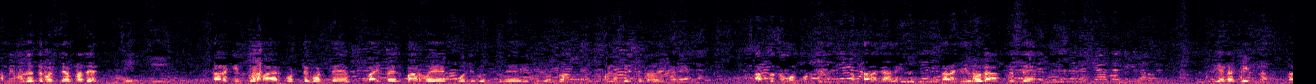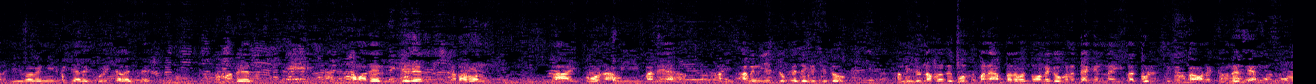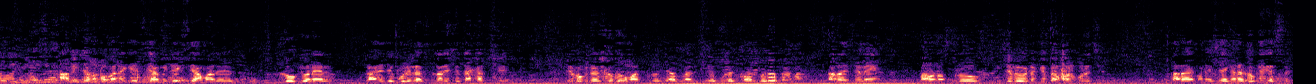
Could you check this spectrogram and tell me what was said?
আমি বোঝাতে পারছি আপনাদের? তারা কিন্তু ফায়ার করতে করতে বাইপাইল পার হয়ে পরিবুদ্ধ হয়ে এই পর্যন্ত পর্যন্ত এসে তারা এখানে আত্মসমর্পণ করছে। আর তারা জানে তারা যেভাবে আসতেছে এটা ঠিক না। তারা যেভাবে নির্বিচারে গুলি চালাচ্ছে আমাদের আমাদের নিজেদের সাধারণ ভাই, বোন, আমি মানে আমি- নিজের চোখে দেখেছি তো। আমি জন্য আপনাদের বলতে মানে আপনারা হয়তো অনেকে ওখানে দেখেন নাই বা দূরে ছিলেন বা অনেক শুনেছেন। আমি যখন ওখানে গেছি, আমি দেখছি আমাদের লোকজনের গায়ে যে গুলি লাগছে তারা এসে দেখাচ্ছে। এবং এটা শুধুমাত্র যে আপনার দিয়ে বুলেট ফায়ার করেছে তা না, তারা এখানে মারণাস্ত্র হিসেবে ওটাকে ব্যবহার করেছে। তারা এখন এসে এখানে ঢুকে গেছে।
